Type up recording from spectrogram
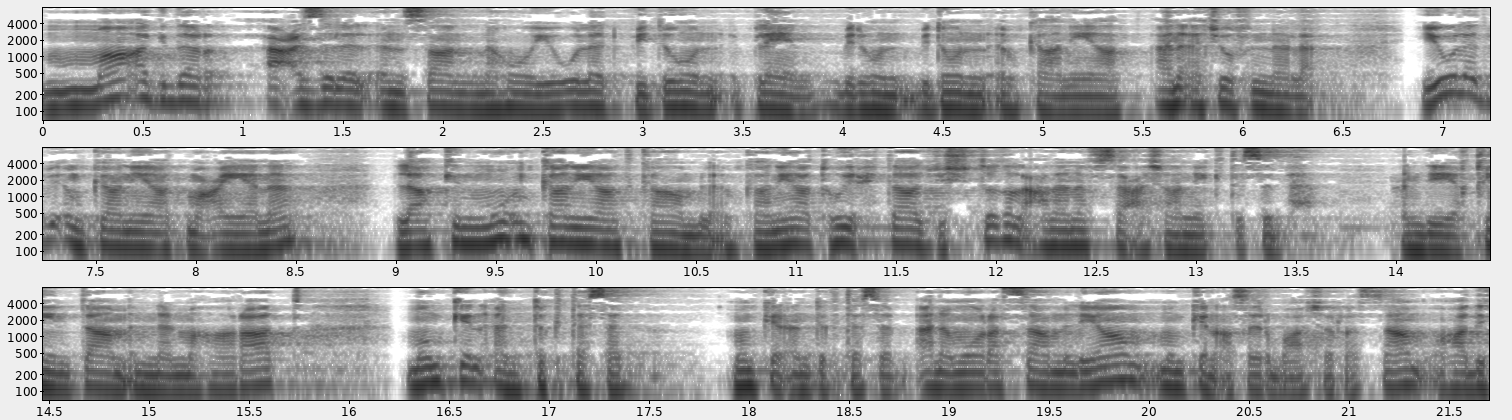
ما أقدر أعزل الإنسان إنه يولد بدون بلين بدون بدون إمكانيات. أنا أشوف إنه لا. يولد بإمكانيات معينة لكن مو إمكانيات كاملة. إمكانيات هو يحتاج يشتغل على نفسه عشان يكتسبها. عندي يقين تام إن المهارات ممكن أن تكتسب. ممكن أن تكتسب. أنا مو رسام اليوم ممكن أصير باكر رسام. وهذه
